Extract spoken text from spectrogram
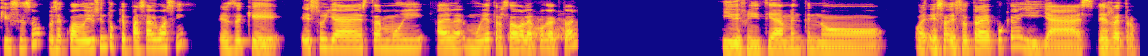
qué es eso? O sea, cuando yo siento que pasa algo así, es de que eso ya está muy, muy atrasado a la época actual y definitivamente no, esa es otra época y ya es, es retro.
